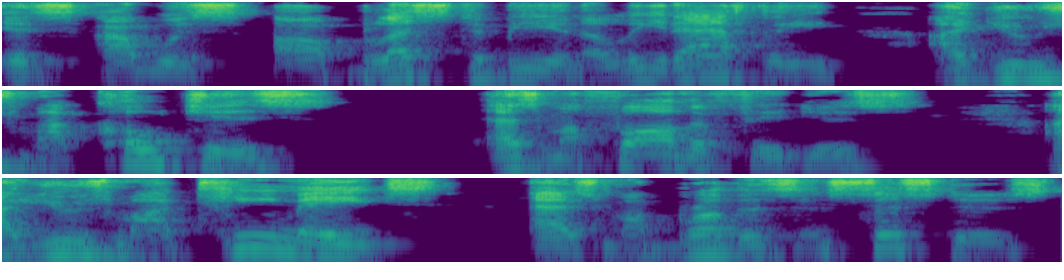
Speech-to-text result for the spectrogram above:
is I was uh, blessed to be an elite athlete. I used my coaches as my father figures. I used my teammates as my brothers and sisters.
